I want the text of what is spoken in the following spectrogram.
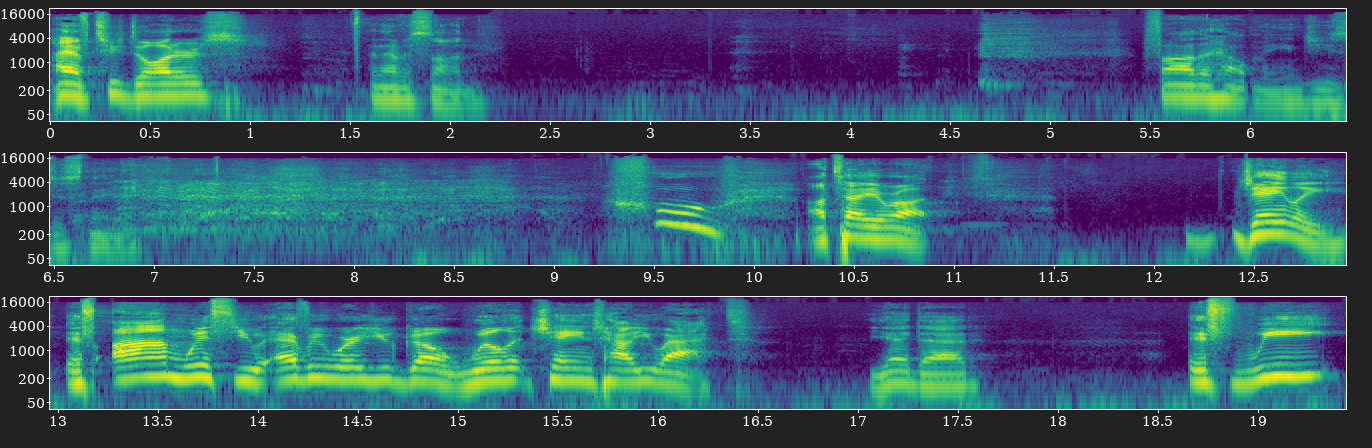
I have two daughters and I have a son. Father, help me in Jesus' name. Whew. I'll tell you what. Jaylee, if I'm with you everywhere you go, will it change how you act? Yeah, Dad. If we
